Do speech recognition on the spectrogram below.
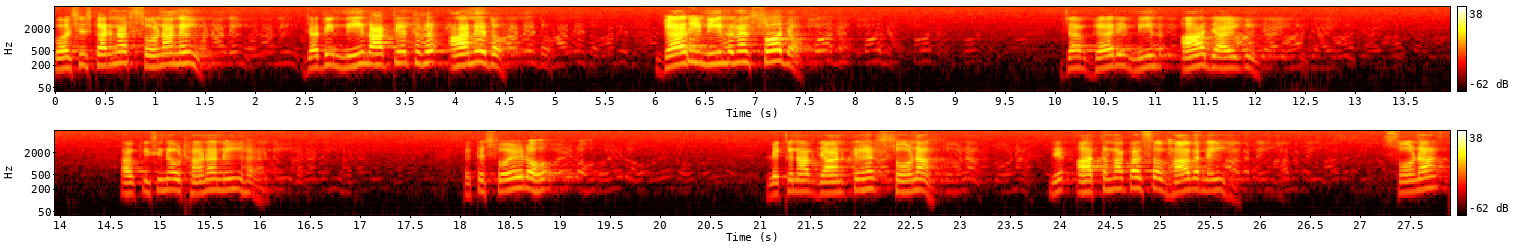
कोशिश करना, सोना नहीं। यदि नींद आती है तो फिर आने दो। गहरी नींद में सो जाओ। जब गहरी नींद आ जाएगी, अब किसी ने उठाना नहीं है। कहते, सोए रहो। लेकिन आप जानते हैं, सोना ये आत्मा का स्वभाव नहीं है। सोना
